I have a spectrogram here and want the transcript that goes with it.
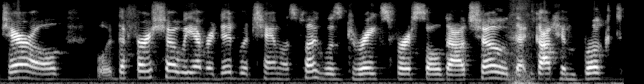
Gerald the first show we ever did with Shameless Plug was Drake's first sold out show that got him booked,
